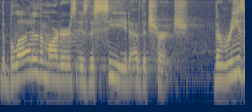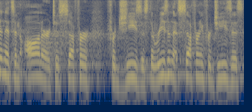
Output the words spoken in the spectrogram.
The blood of the martyrs is the seed of the church. The reason it's an honor to suffer for Jesus, the reason that suffering for Jesus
